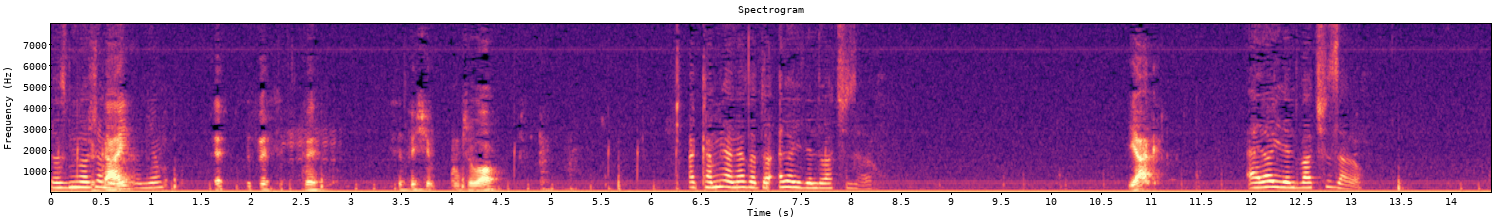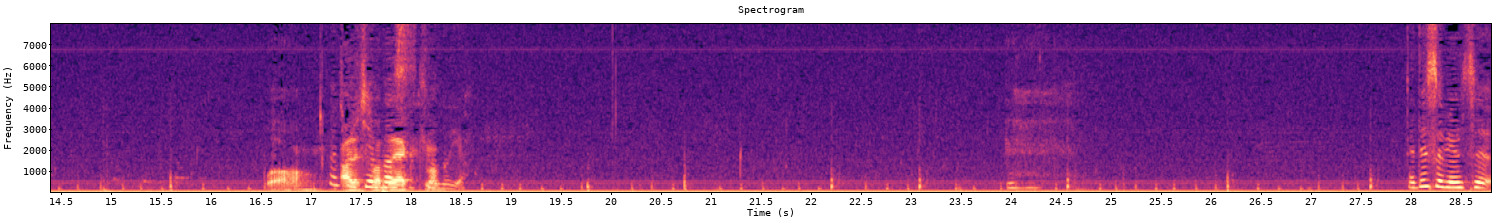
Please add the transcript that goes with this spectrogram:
Rozmnożymy, Czekaj. nie? Sypy, sypy. Sypy się włączyło. A Kamila nada to Elo1230. Jak? Elo1230. Wow. Ale Oczywiście słabe was jak ma. trolluję. Ja też sobie chcę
